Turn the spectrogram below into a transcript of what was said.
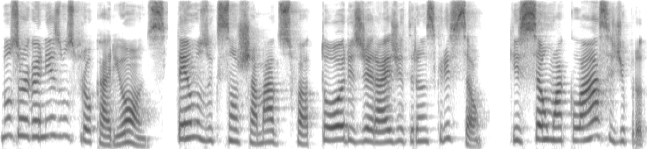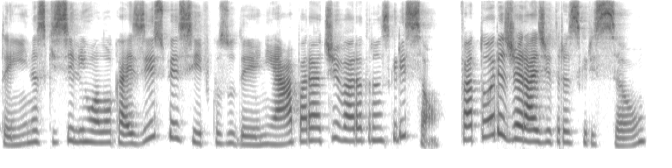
Nos organismos procariontes, temos o que são chamados fatores gerais de transcrição, que são uma classe de proteínas que se ligam a locais específicos do DNA para ativar a transcrição fatores gerais de transcrição,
